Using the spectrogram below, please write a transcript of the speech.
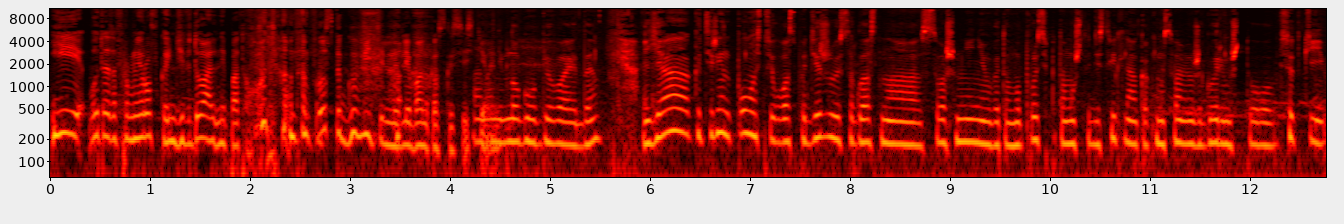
и вот эта формулировка индивидуальный подход, она просто губительна для банковской системы. Она немного убивает, да? Я, Катерин, полностью вас поддерживаю, согласна с вашим мнением в этом вопросе, потому что действительно, как мы с вами уже говорим, что все-таки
